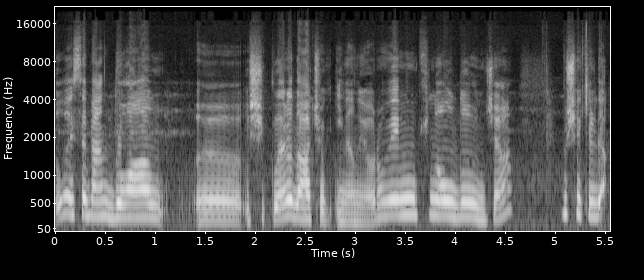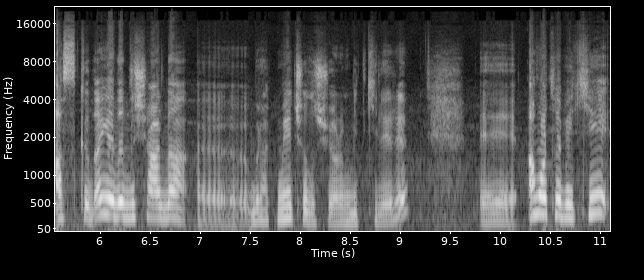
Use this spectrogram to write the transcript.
Dolayısıyla ben doğal e, ışıklara daha çok inanıyorum ve mümkün olduğunca bu şekilde askıda ya da dışarıda e, bırakmaya çalışıyorum bitkileri. E, ama tabii ki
